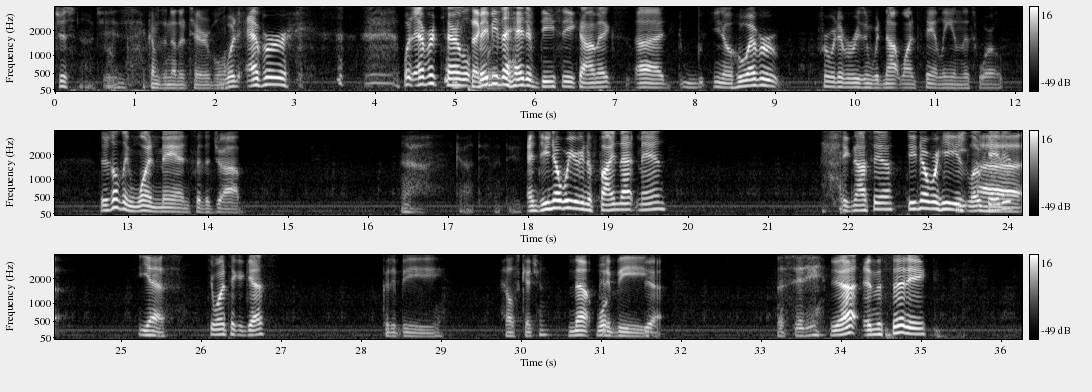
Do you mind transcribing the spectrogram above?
just Oh, Jeez, here comes another terrible. whatever whatever terrible maybe the head of dc comics uh you know whoever for whatever reason would not want stan lee in this world. There's only one man for the job. Ah, God damn it, dude. and do you know where you're gonna find that man? Ignacio do you know where he is located? uh, yes. do you want to take a guess? Could it be Hell's Kitchen? no. Could it be yeah the city? yeah in the city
